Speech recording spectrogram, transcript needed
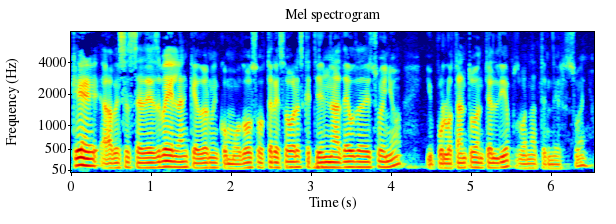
que a veces se desvelan, que duermen como dos o tres horas, que tienen una deuda de sueño y por lo tanto durante el día pues van a tener sueño.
